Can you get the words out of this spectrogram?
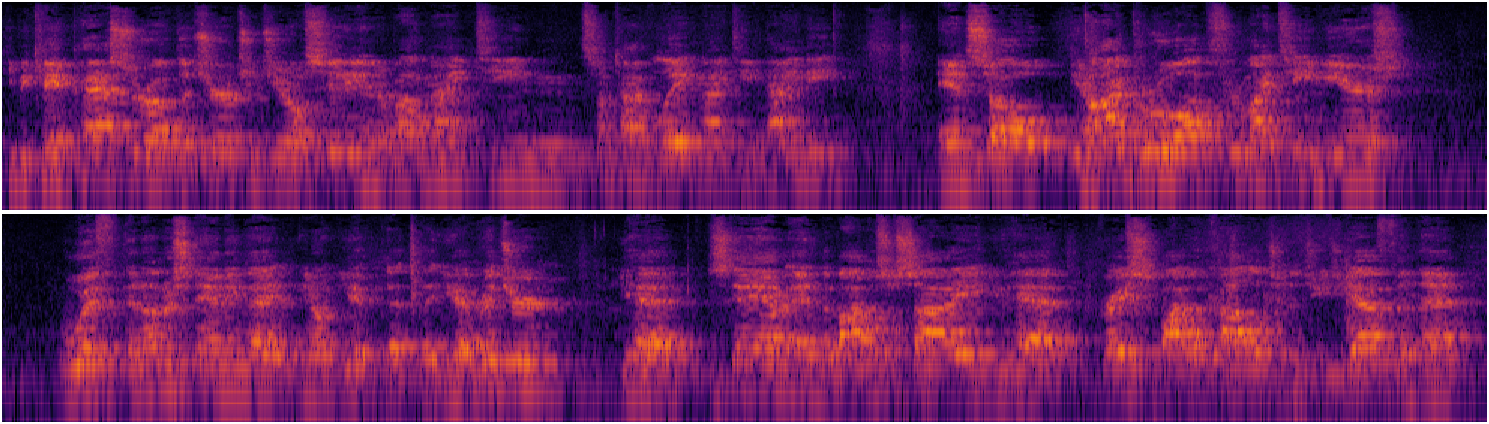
He became pastor of the church in Genoa City in about 19, sometime late 1990. And so, you know, I grew up through my teen years with an understanding that, you know, you, that, that you had Richard, you had Stam and the Bible Society, you had Grace Bible College and the GGF, and that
